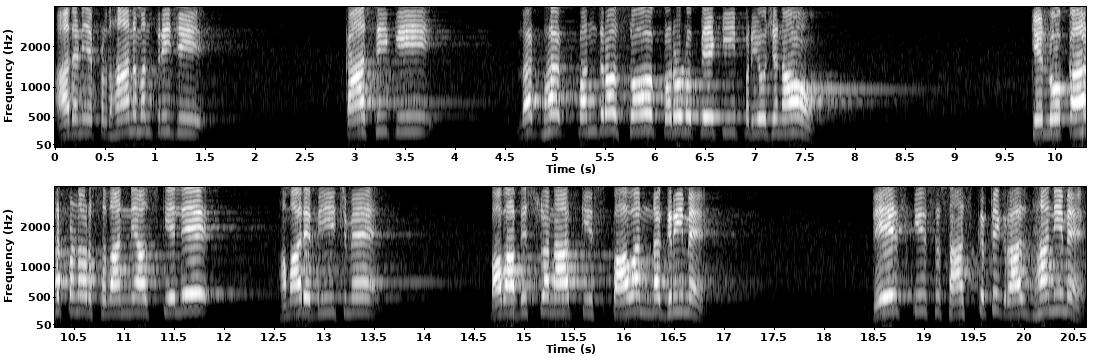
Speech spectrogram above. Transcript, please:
आदरणीय प्रधानमंत्री जी, काशी की लगभग 1500 करोड़ रुपए की परियोजनाओं के लोकार्पण और शिलान्यास के लिए हमारे बीच में बाबा विश्वनाथ की इस पावन नगरी में देश की इस सांस्कृतिक राजधानी में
